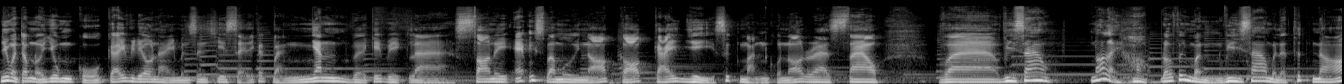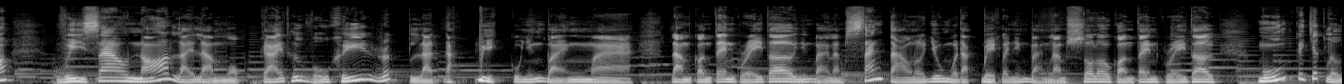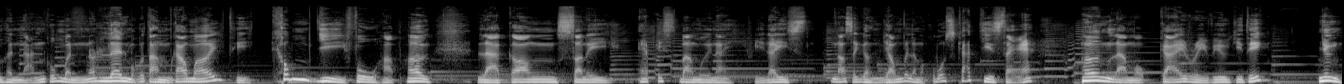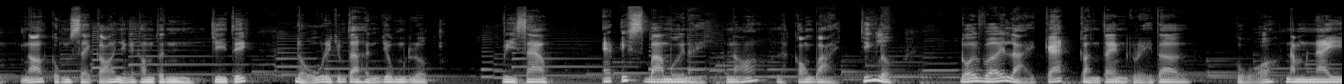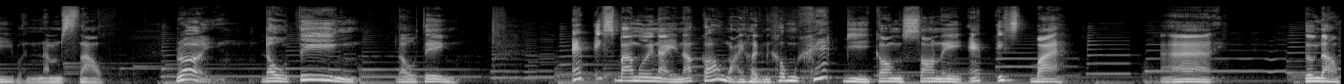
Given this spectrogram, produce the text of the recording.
nhưng mà trong nội dung của cái video này mình xin chia sẻ với các bạn nhanh về cái việc là Sony FX30 nó có cái gì, sức mạnh của nó ra sao và vì sao nó lại hợp đối với mình, vì sao mình lại thích nó, vì sao nó lại là một cái thứ vũ khí rất là đặc biệt của những bạn mà làm content creator, những bạn làm sáng tạo nội dung và đặc biệt là những bạn làm solo content creator. Muốn cái chất lượng hình ảnh của mình nó lên một cái tầm cao mới thì không gì phù hợp hơn là con Sony FX30 này vì đây nó sẽ gần giống với là một cái postcard chia sẻ hơn là một cái review chi tiết nhưng nó cũng sẽ có những cái thông tin chi tiết đủ để chúng ta hình dung được vì sao FX30 này nó là con bài chiến lược đối với lại các content creator của năm nay và năm sau. Rồi, đầu tiên, đầu tiên FX30 này nó có ngoại hình không khác gì con Sony FX3 À Tương đồng.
